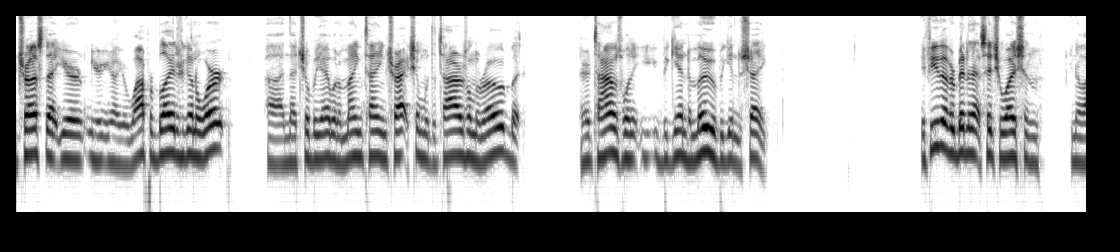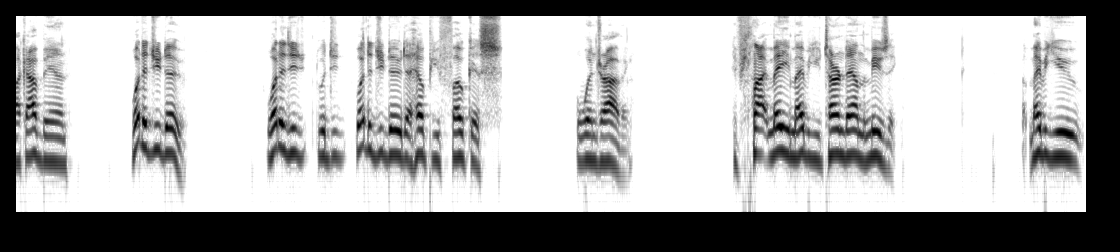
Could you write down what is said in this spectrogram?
trust that your your you know your wiper blades are going to work, uh, and that you'll be able to maintain traction with the tires on the road. But there are times when it, you begin to move, begin to shake. If you've ever been in that situation, you know, like I've been, what did you do? What did you would you what did you do to help you focus when driving? If you're like me, maybe you turn down the music. Maybe you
